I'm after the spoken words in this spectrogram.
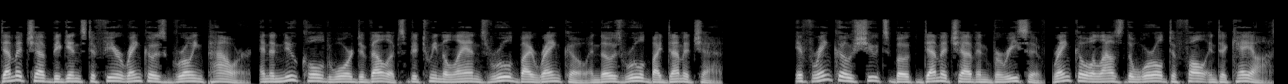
Demichev begins to fear Renko's growing power, and a new Cold War develops between the lands ruled by Renko and those ruled by Demichev. If Renko shoots both Demichev and Borisov, Renko allows the world to fall into chaos.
